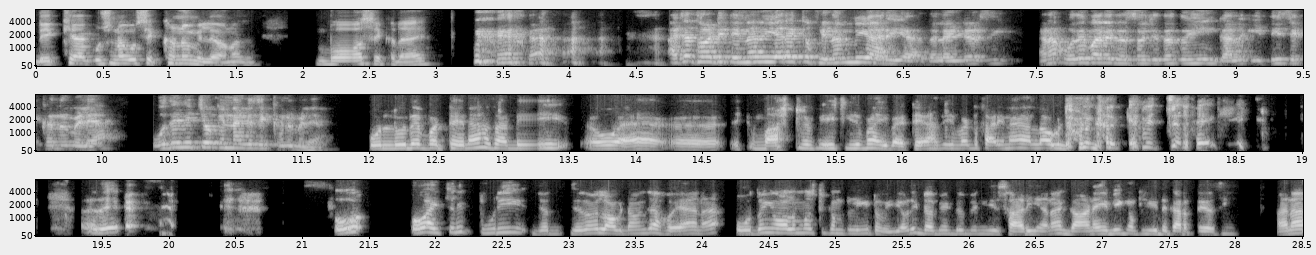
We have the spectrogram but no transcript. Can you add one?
ਦੇਖਿਆ ਕੁਛ ਨਾ ਕੁਛ ਸਿੱਖਣ ਨੂੰ ਮਿਲਿਆ ਉਹਨਾਂ ਤੋਂ ਬਹੁਤ ਸਿੱਖਦਾ ਹੈ ਅੱਛਾ ਤੁਹਾਡੀ ਤਿੰਨਾਂ ਦੀ ਯਾਰ ਇੱਕ ਫਿਲਮ ਵੀ ਆ ਰਹੀ ਆ ਦ ਲੈਂਡਰ ਸੀ। ਹੈਨਾ ਉਹਦੇ ਬਾਰੇ ਦੱਸੋ ਜਿੱਦਾਂ ਤੁਸੀਂ ਗੱਲ ਕੀਤੀ ਸਿੱਖਣ ਨੂੰ ਮਿਲਿਆ। ਉਹਦੇ ਵਿੱਚੋਂ ਕਿੰਨਾ ਕੁ ਸਿੱਖਣ ਨੂੰ ਮਿਲਿਆ? ਉੱਲੂ ਦੇ ਪੱਠੇ ਨਾ ਸਾਡੀ ਉਹ ਹੈ ਅਹ, ਇੱਕ ਮਾਸਟਰਪੀਸ ਚੀਜ਼ ਬਣਾਈ ਬੈਠੇ ਆ ਅਸੀਂ ਬਟ ਸਾਰੀ ਨਾ ਲਾਕਡਾਊਨ ਕਰਕੇ ਵਿੱਚ ਰਹਿ ਗਈ ਅਰੇ ਉਹ ਉਹ ਐਕਚੁਅਲੀ ਪੂਰੀ ਜਦ- ਜਦੋਂ ਲਾਕਡਾਊਨ ਦਾ ਹੋਇਆ ਨਾ ਉਦੋਂ ਹੀ ਆਲਮੋਸਟ ਕੰਪਲੀਟ ਹੋਈ ਆ ਉਹਦੀ ਡਬਿੰਗ ਡੁਬਿੰਗ ਦੀ ਸਾਰੀ ਹੈ ਨਾ ਗਾਣੇ ਵੀ ਕੰਪਲੀਟ ਕਰਤੇ ਅਸੀਂ ਹਨਾ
